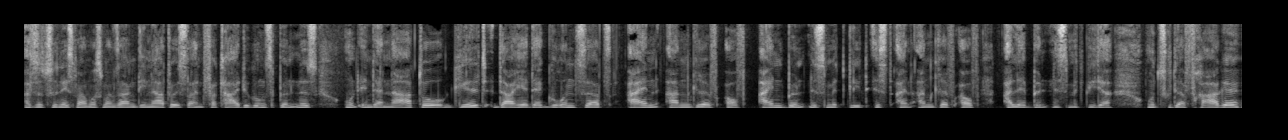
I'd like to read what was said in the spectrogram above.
Also zunächst mal muss man sagen, die NATO ist ein Verteidigungsbündnis und in der NATO gilt daher der Grundsatz, ein Angriff auf ein Bündnismitglied ist ein Angriff auf alle Bündnismitglieder. Und zu der Frage,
